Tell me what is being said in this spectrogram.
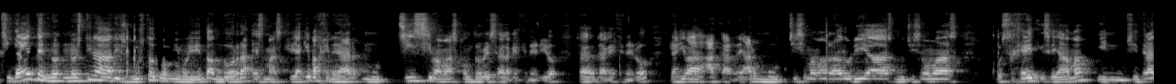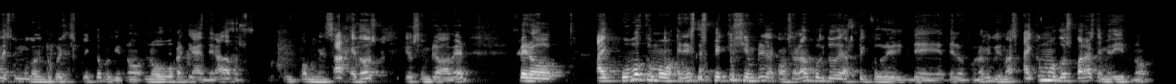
sinceramente no, no, estoy nada disgusto con mi movimiento Andorra, es más, creía que iba a generar muchísima más controversia de la que generó, o sea, de la que generó, creía que iba a acarrear muchísimas más radurías, muchísimo más, pues, hate, que se llama, y sinceramente estoy muy contento por ese aspecto, porque no, no hubo prácticamente nada, pues, un, mensaje, dos, que yo siempre va a haber, pero hay, hubo como, en este aspecto siempre, cuando se habla un poquito del aspecto de, de, de lo económico y demás, hay como dos paras de medir, ¿no?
